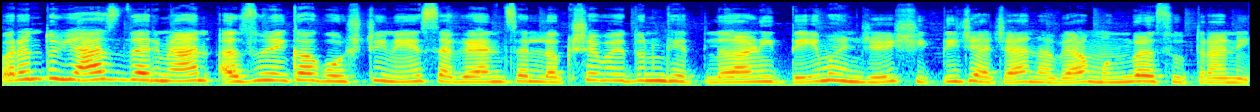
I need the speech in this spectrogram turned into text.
परंतु याच दरम्यान अजून एका गोष्टीने सगळ्यांचं लक्ष वेधून घेतलं आणि ते म्हणजे क्षितिजाच्या नव्या मंगळसूत्राने.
